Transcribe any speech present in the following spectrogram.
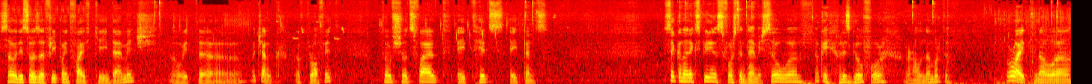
So this was a 3.5k damage with uh, a chunk of profit. 12 shots fired, 8 hits, 8 pens. Second on experience, first on damage. So, uh, okay, let's go for round number 2. Alright, now uh,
